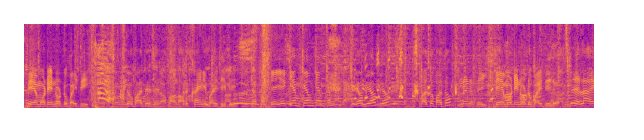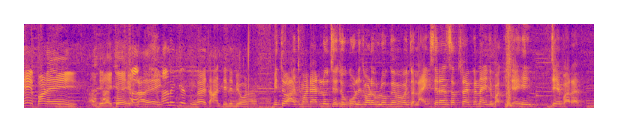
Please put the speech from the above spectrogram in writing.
બે મોટી નોટો બાંધી જો બાંધે છે રખાઈ ની બાંધી હતી એ એ કેમ કેમ કેમ કેમ બ્યો બ્યો બ્યો બાંધો બાંધો બે મોટી નોટો બાંધી જો બે લા એ પણ એ શાંતિ રાખે લા એ આને કે તું એ શાંતિથી બેવો ના મિત્રો આજ માટે આટલું જ છે. જો કોલેજ વાળો બ્લોગ ગમ્યો હોય તો લાઈક શેર અને સબસ્ક્રાઇબ કરી નાખજો. બાકી જય હિન્દ જય ભારત.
